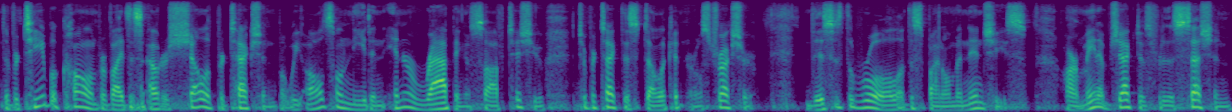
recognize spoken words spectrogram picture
The vertebral column provides this outer shell of protection, but we also need an inner wrapping of soft tissue to protect this delicate neural structure. This is the role of the spinal meninges. Our main objectives for this session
